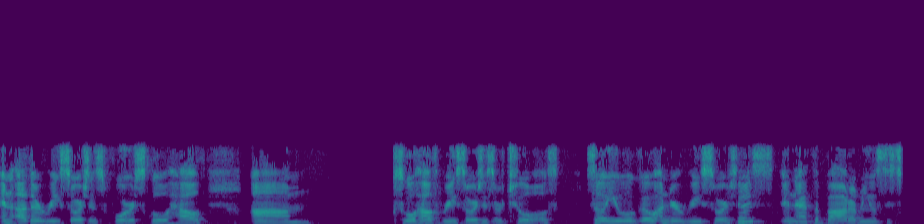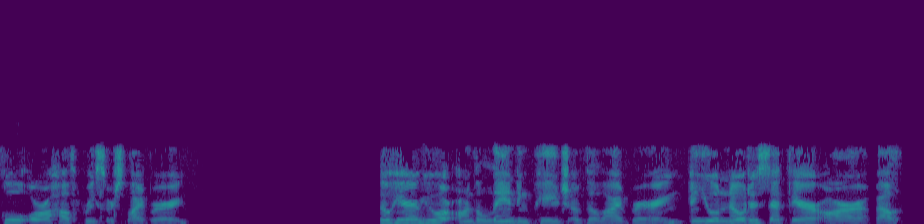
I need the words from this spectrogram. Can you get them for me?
and other resources for school health, um, school health resources or tools. So you will go under resources and at the bottom you'll see School Oral Health Resource Library. So here you are on the landing page of the library and you will notice that there are about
